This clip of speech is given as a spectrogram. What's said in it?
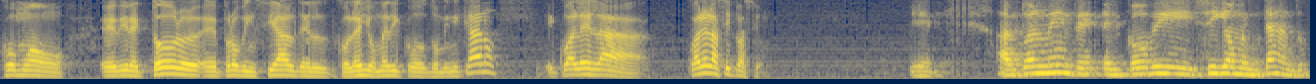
como eh, director eh, provincial del Colegio Médico Dominicano? ¿Y cuál es la, cuál es la situación? Bien. Actualmente el COVID sigue aumentando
